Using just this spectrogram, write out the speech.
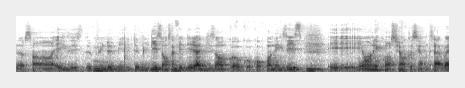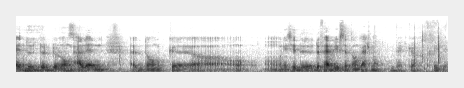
1900, existe depuis 2010, mm. donc ça fait déjà 10 ans qu'on existe, mm. et, on est conscient que c'est un travail de, de, longue haleine, donc euh, on, essaie de, faire vivre cet engagement. D'accord, très bien.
